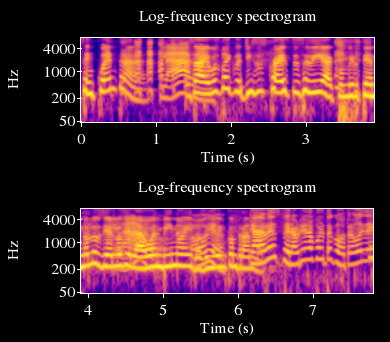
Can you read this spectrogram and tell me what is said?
se encuentra. Claro. O sea, it was like the Jesus Christ ese día, convirtiendo los hielos y el agua en Claro, vino y los iba obvio. encontrando. Cada vez pero abría la puerta con otra voz de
